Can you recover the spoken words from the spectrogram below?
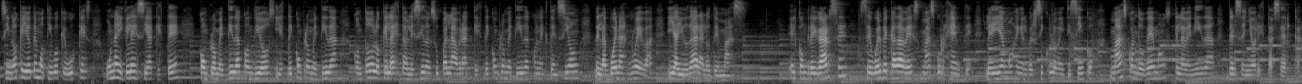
sino que yo te motivo que busques una iglesia que esté comprometida con Dios y esté comprometida con todo lo que Él ha establecido en su palabra, que esté comprometida con la extensión de las buenas nuevas y ayudar a los demás. El congregarse se vuelve cada vez más urgente. Leíamos en el versículo 25, más cuando vemos que la venida del Señor está cerca.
